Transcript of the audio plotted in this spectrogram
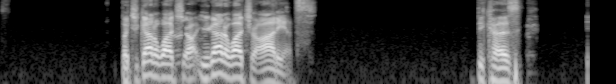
But you got to watch your, you got to watch your audience because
